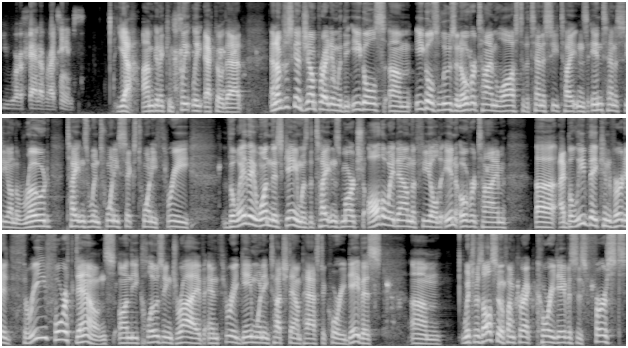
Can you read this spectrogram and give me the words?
you were a fan of our teams. Yeah, I'm going to completely echo that. And I'm just going to jump right in with the Eagles. Um, Eagles lose an overtime loss to the Tennessee Titans in Tennessee on the road. Titans win 26 23. The way they won this game was the Titans marched all the way down the field in overtime. Uh, I believe they converted three fourth downs on the closing drive and threw a game winning touchdown pass to Corey Davis, um, which was also, if I'm correct, Corey Davis's first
